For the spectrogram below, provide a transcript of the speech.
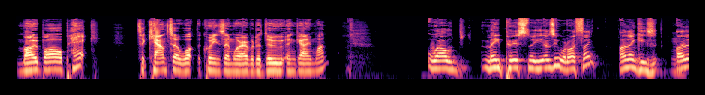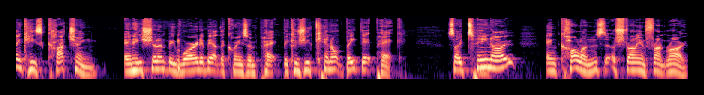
mobile pack to counter what the Queensland were able to do in game one? Well, me personally, is he what I think? I think he's hmm. I think he's clutching and he shouldn't be worried about the Queensland pack because you cannot beat that pack. So Tino and Collins, the Australian front row.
